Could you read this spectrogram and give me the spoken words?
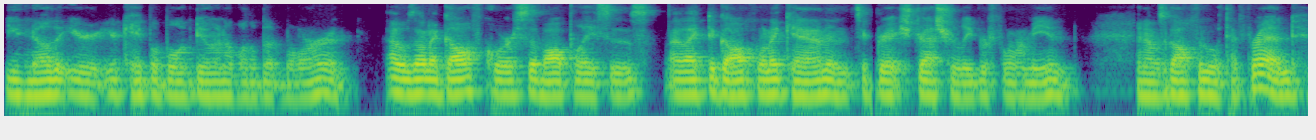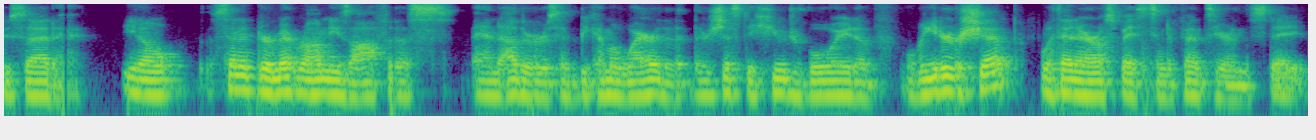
you know that you're you're capable of doing a little bit more. And I was on a golf course of all places. I like to golf when I can, and it's a great stress reliever for me. And and I was golfing with a friend who said, you know, Senator Mitt Romney's office and others have become aware that there's just a huge void of leadership within aerospace and defense here in the state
